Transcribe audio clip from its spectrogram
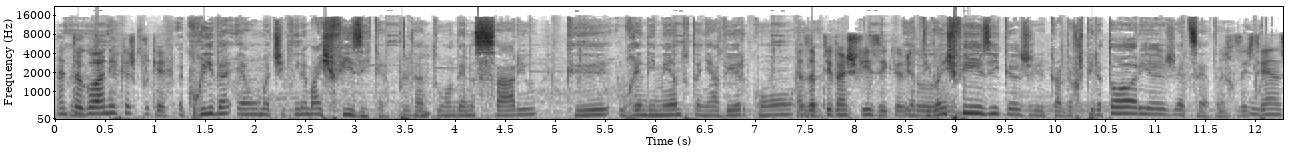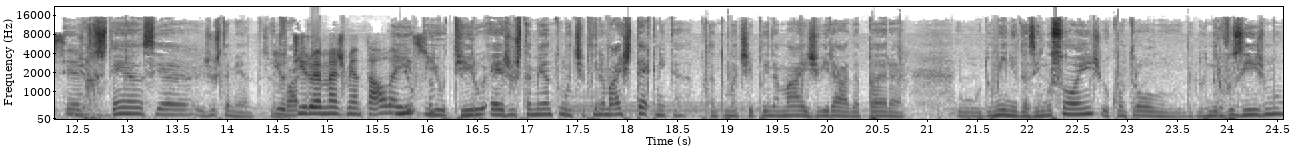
Antagónicas porquê? A corrida é uma disciplina mais física, portanto, uhum. onde é necessário que o rendimento tenha a ver com as aptidões físicas, aptidões do... físicas, cardiorrespiratórias, etc. A resistência, o, resistência, justamente. E o tiro é mais mental, é e, isso? E o tiro é justamente uma disciplina mais técnica, portanto, uma disciplina mais virada para o domínio das emoções, o controle do nervosismo,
